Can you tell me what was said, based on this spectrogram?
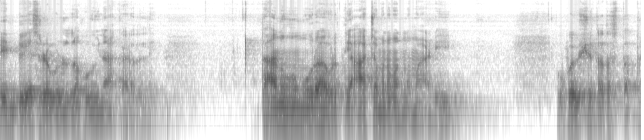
ಎಂಟು ಹೆಸರುಗಳುಳ್ಳ ಹೂವಿನ ಆಕಾರದಲ್ಲಿ. ತಾನು ಮೂರಾವೃತ್ತಿ ಆಚಮನವನ್ನು ಮಾಡಿ ಉಪವಿಶ್ಯ ತತಸ್ತತ್ರ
